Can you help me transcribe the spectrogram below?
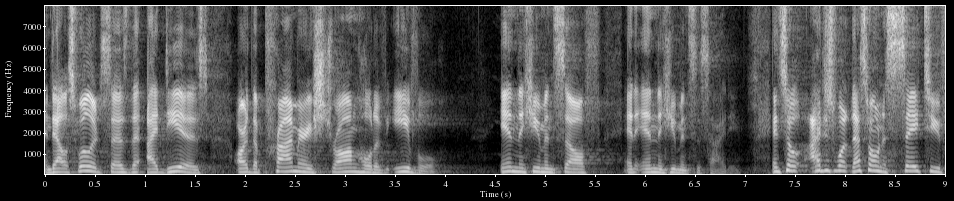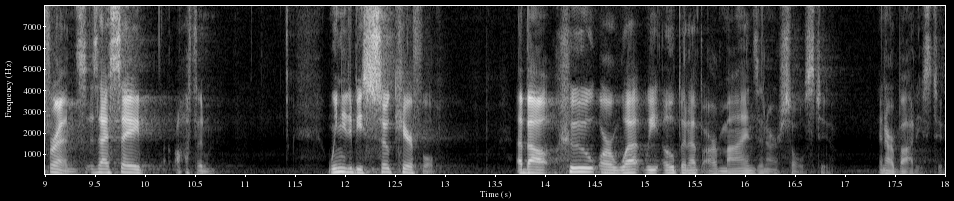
And Dallas Willard says that ideas are the primary stronghold of evil in the human self and in the human society. And so I just want, that's what I want to say to you, friends, as I say often. We need to be so careful about who or what we open up our minds and our souls to in our bodies too.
